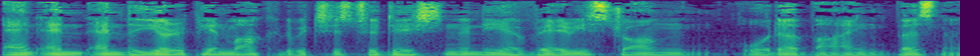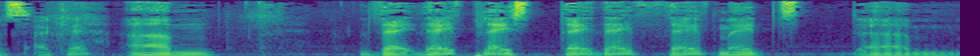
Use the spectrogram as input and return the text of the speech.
and and and the European market, which is traditionally a very strong order buying business. Okay. Um, they they've placed they they've they've made um,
